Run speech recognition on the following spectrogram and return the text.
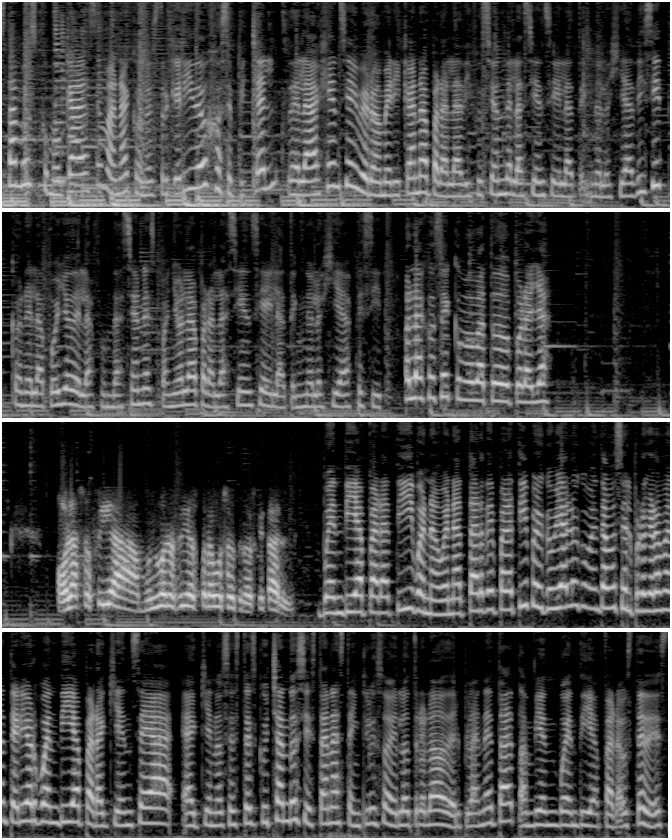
Estamos como cada semana con nuestro querido José Pichel de la Agencia Iberoamericana para la Difusión de la Ciencia y la Tecnología DICIT con el apoyo de la Fundación Española para la Ciencia y la Tecnología FECIT. Hola José, ¿cómo va todo por allá? Hola Sofía, muy buenos días para vosotros, ¿qué tal? Buen día para ti, bueno, buena tarde para ti, pero como ya lo comentamos en el programa anterior, buen día para quien sea, a quien nos esté escuchando, si están hasta incluso del otro lado del planeta, también buen día para ustedes.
